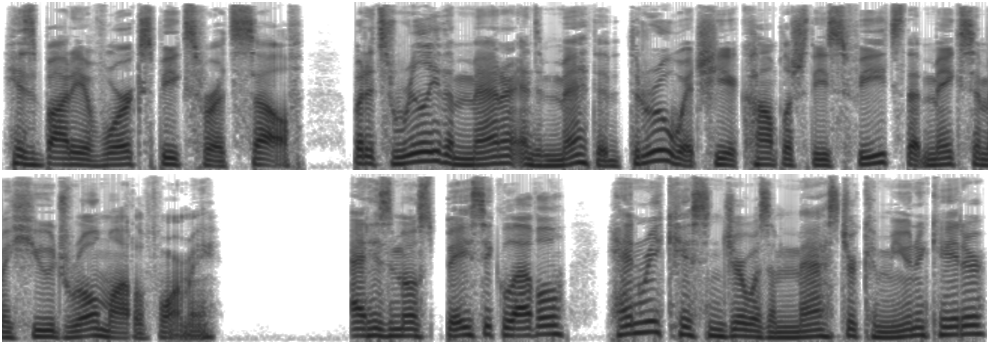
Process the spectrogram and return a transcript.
His body of work speaks for itself, but it's really the manner and method through which he accomplished these feats that makes him a huge role model for me. At his most basic level, Henry Kissinger was a master communicator,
